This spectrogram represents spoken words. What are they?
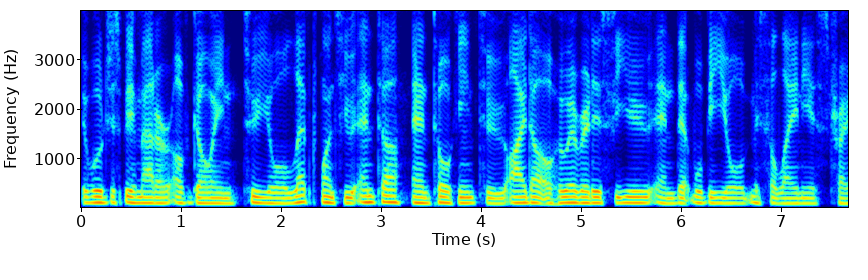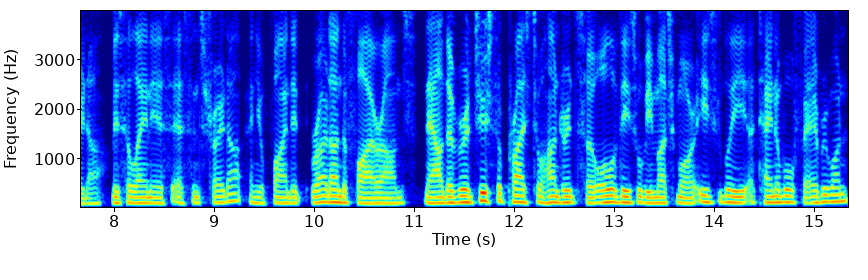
it will just be a matter of going to your left once you enter and talking to Ida or whoever it is for you, and that will be your miscellaneous trader, miscellaneous essence trader, and you'll find it right under firearms. Now, they've reduced the price to 100, so all of these will be much more easily attainable for everyone.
